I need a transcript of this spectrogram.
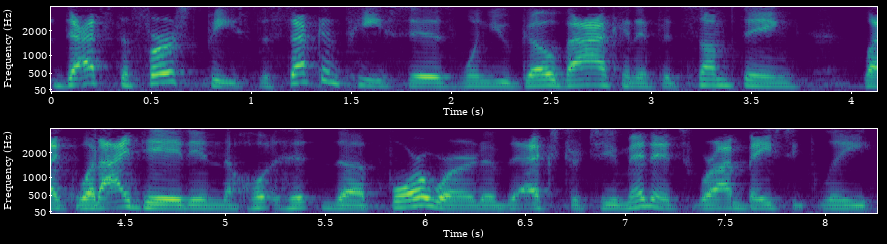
that's the first piece. The second piece is when you go back and if it's something like what i did in the the foreword of the extra 2 minutes where i'm basically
